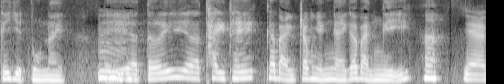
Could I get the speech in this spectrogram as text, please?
cái dịch vụ này để Ừ. tới ờ, thay thế các bạn trong những ngày các bạn nghỉ ha. Dạ,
